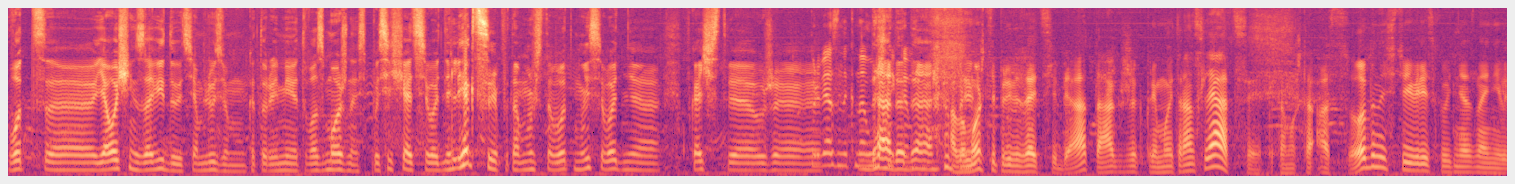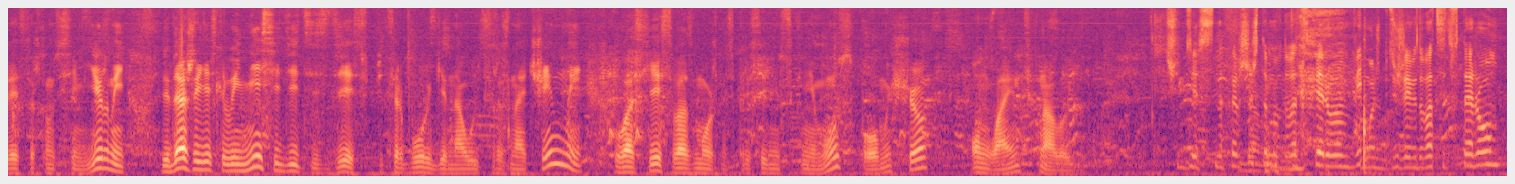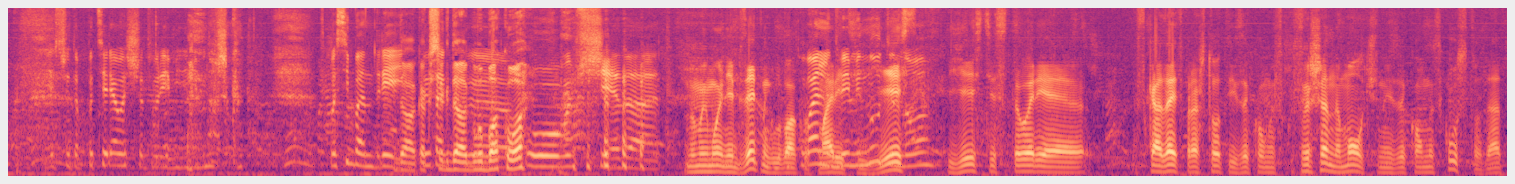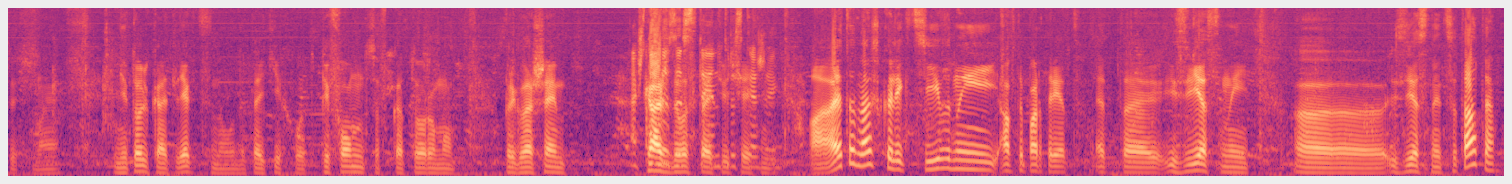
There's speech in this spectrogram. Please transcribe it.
Вот э, я очень завидую тем людям, которые имеют возможность посещать сегодня лекции, потому что вот мы сегодня в качестве уже... Привязаны к Да, наушникам. да, да. А вы можете привязать себя также к прямой трансляции, потому что особенностью еврейского дня знаний является то, что он всемирный. И даже если вы не сидите здесь, в Петербурге, на улице Разночинной, у вас есть возможность присоединиться к нему с помощью онлайн-технологий. Чудесно. Хорошо, что мы в 21 веке, может быть, уже и в 22-м. Я что-то потеряла счет времени немножко. Спасибо, Андрей. Да, как Ты так, всегда, э, глубоко. О, вообще, да. Но мы ему не обязательно глубоко Буквально смотрите. две минуты, есть, но- есть история сказать про что-то языком искусства, совершенно молча языком искусства, да, то есть мы не только от лекций, но вот до таких вот перформансов, к которому приглашаем А что каждого это за стенд, стать расскажи. участником. А это наш коллективный автопортрет. Это известный, э, известная цитата,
